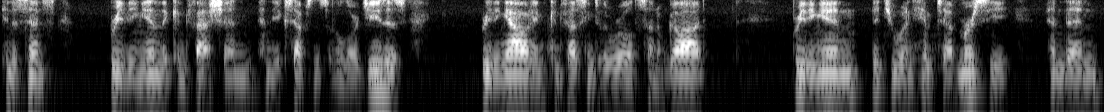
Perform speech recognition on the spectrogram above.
in a sense, breathing in the confession and the acceptance of the Lord Jesus, breathing out and confessing to the world, Son of God, breathing in that you want Him to have mercy, and then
